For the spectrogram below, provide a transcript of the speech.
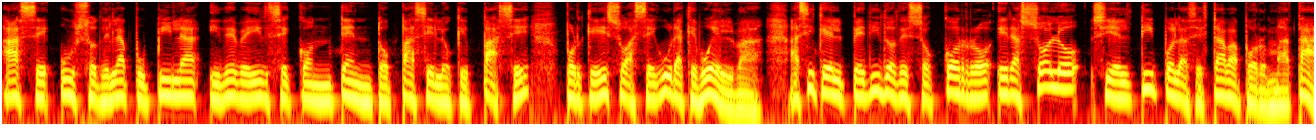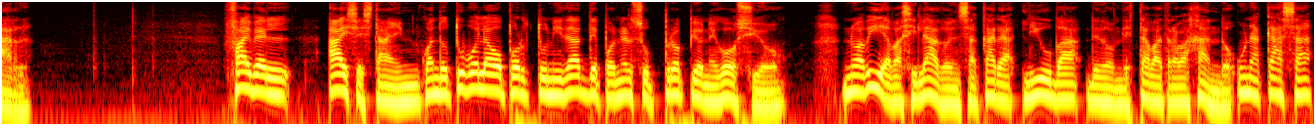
hace uso de la pupila y debe irse contento, pase lo que pase, porque eso asegura que vuelva. Así que el pedido de socorro era solo si el tipo las estaba por matar. Feibel Eisenstein, cuando tuvo la oportunidad de poner su propio negocio, no había vacilado en sacar a Liuba de donde estaba trabajando, una casa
